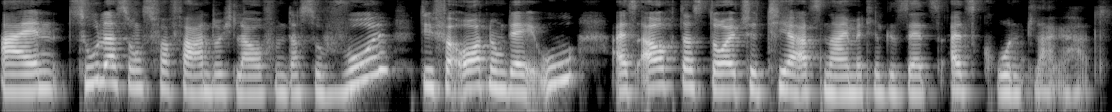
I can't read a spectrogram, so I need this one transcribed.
ein Zulassungsverfahren durchlaufen, das sowohl die Verordnung der EU als auch das deutsche Tierarzneimittelgesetz als Grundlage hat.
